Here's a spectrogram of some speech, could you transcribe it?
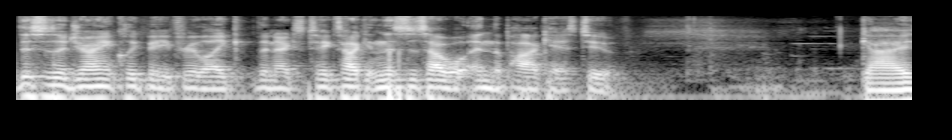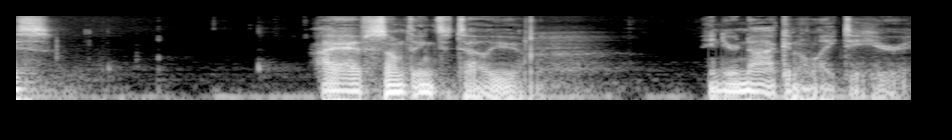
This is a giant clickbait for like the next TikTok, and this is how we'll end the podcast too. Guys, I have something to tell you, and you're not going to like to hear it.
